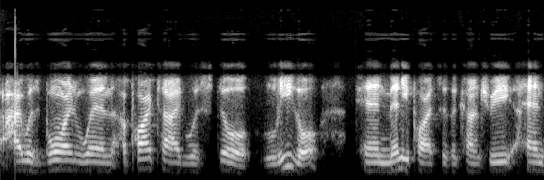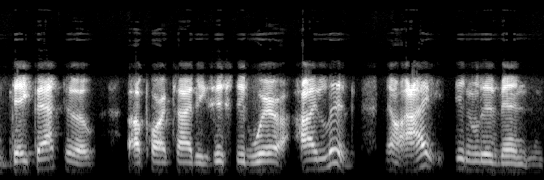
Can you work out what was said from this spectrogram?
I was born when apartheid was still legal in many parts of the country, and de facto apartheid existed where I lived. Now, I didn't live in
